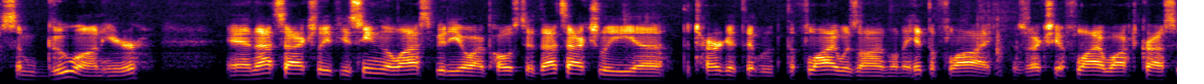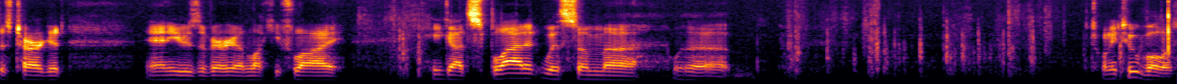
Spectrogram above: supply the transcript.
some goo on here. And that's actually, if you've seen the last video I posted, that's actually uh, the target that the fly was on when I hit the fly. There's actually a fly walked across his target, and he was a very unlucky fly. He got splatted with some uh, with a 22 bullet.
